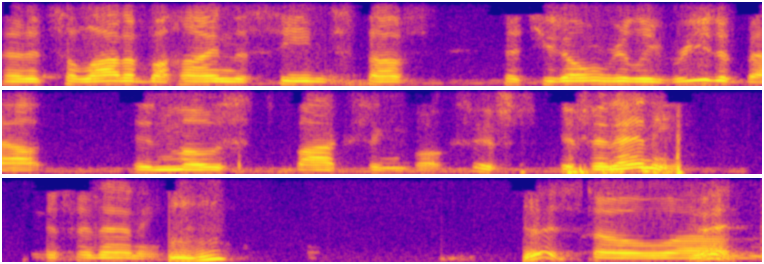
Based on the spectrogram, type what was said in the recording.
and it's a lot of behind the scenes stuff that you don't really read about in most boxing books, if if in any, if in any. Mm-hmm. Good. So um,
